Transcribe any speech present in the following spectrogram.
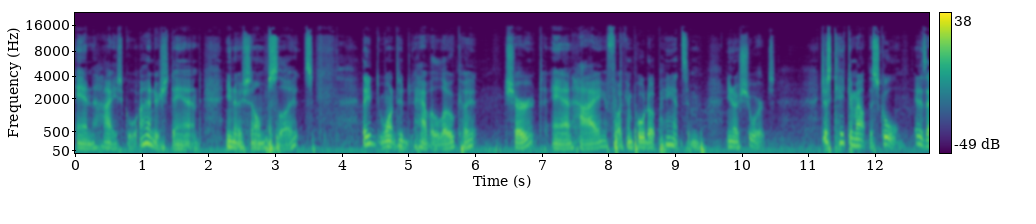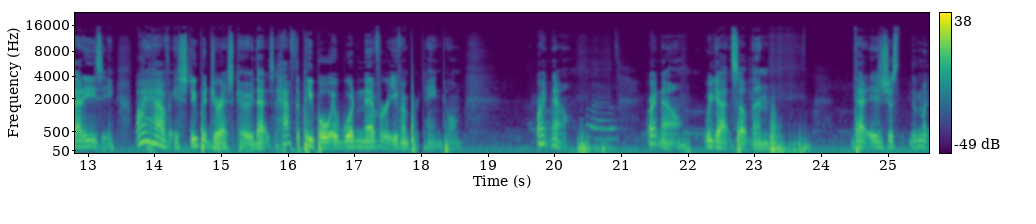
in high school? I understand, you know, some sluts they want to have a low cut shirt and high fucking pulled up pants and you know shorts. Just kick them out the school. It is that easy. Why have a stupid dress code that half the people it would never even pertain to them? Right now, right now, we got something that is just the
